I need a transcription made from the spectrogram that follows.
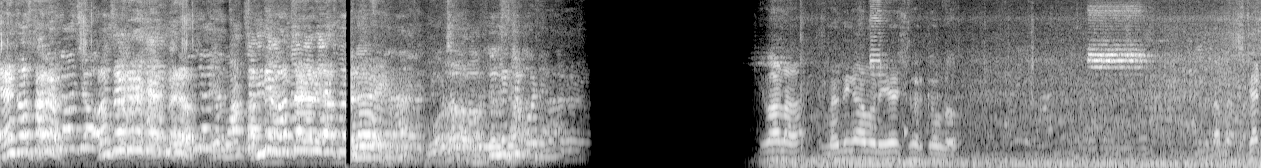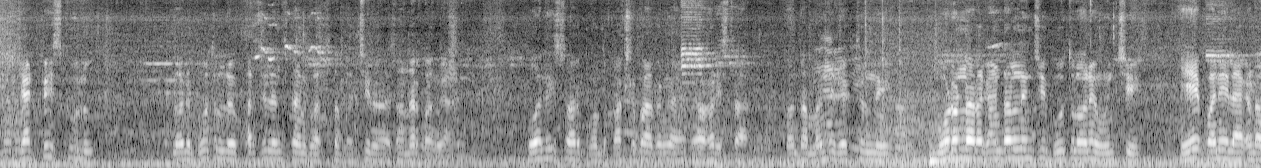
ఏం చూస్తారు మీరు అన్ని చేస్తారు ఇవాళ నందిగామ నియోజకవర్గంలో జడ్పీ స్కూలు లోని బూతులను పరిశీలించడానికి వస్తా వచ్చిన సందర్భంగా. పోలీస్ వారు కొంత పక్షపాతంగా వ్యవహరిస్తారు. కొంతమంది వ్యక్తుల్ని మూడున్నర గంటల నుంచి బూత్లోనే ఉంచి ఏ పని లేకుండా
